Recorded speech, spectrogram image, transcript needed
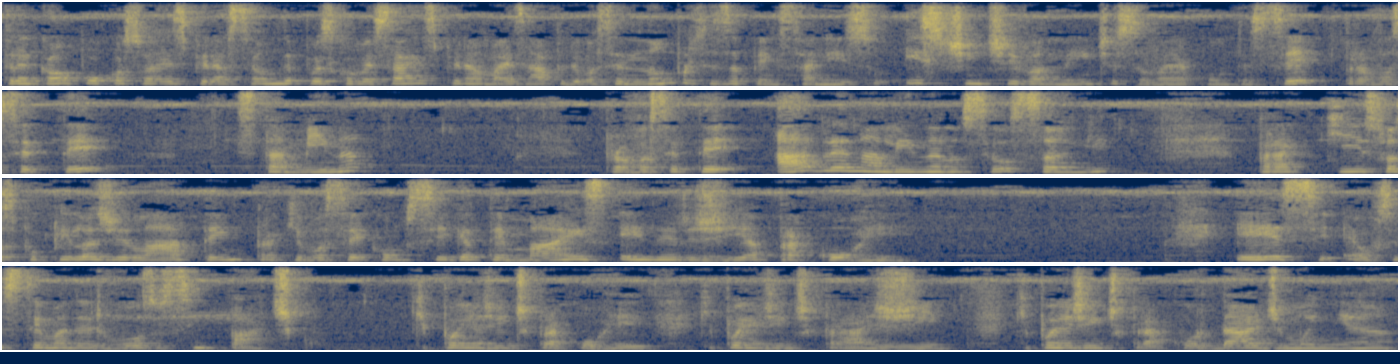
trancar um pouco a sua respiração, depois começar a respirar mais rápido. Você não precisa pensar nisso, instintivamente isso vai acontecer para você ter estamina, para você ter adrenalina no seu sangue para que suas pupilas dilatem, para que você consiga ter mais energia para correr. Esse é o sistema nervoso simpático, que põe a gente para correr, que põe a gente para agir, que põe a gente para acordar de manhã,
